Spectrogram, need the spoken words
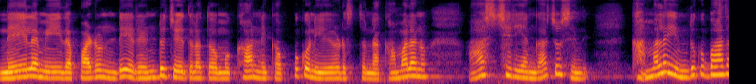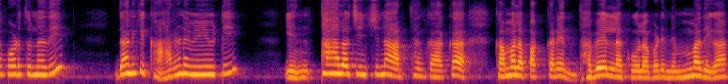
నేల మీద పడుండి రెండు చేతులతో ముఖాన్ని కప్పుకొని ఏడుస్తున్న కమలను ఆశ్చర్యంగా చూసింది. కమల ఎందుకు బాధపడుతున్నది? దానికి కారణం ఏమిటి ఎంత ఆలోచించినా అర్థం కాక కమల పక్కనే ధబేల్న కూలబడి నెమ్మదిగా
